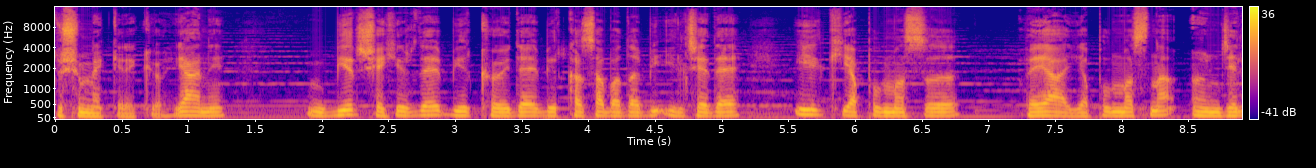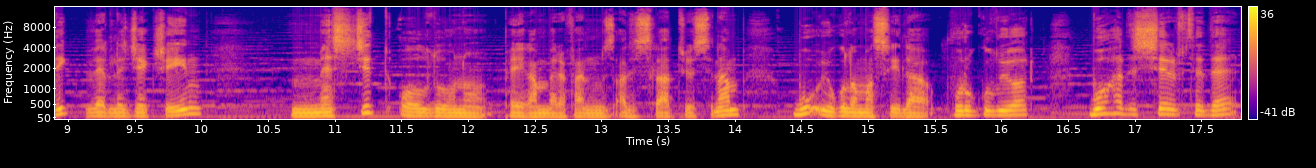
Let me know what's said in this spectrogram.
düşünmek gerekiyor. Yani bir şehirde, bir köyde, bir kasabada, bir ilçede ilk yapılması veya yapılmasına öncelik verilecek şeyin mescit olduğunu Peygamber Efendimiz Aleyhisselatü Vesselam bu uygulamasıyla vurguluyor. Bu hadis-i şerifte de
